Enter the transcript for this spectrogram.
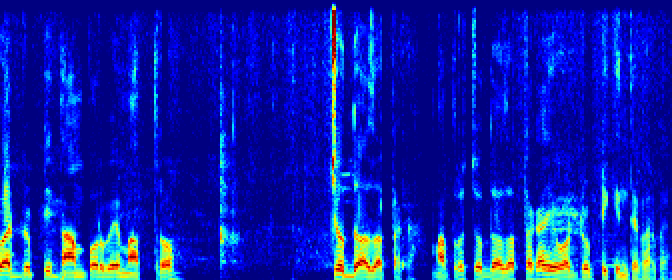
ওয়ার্ড্রোপটির দাম পড়বে মাত্র চোদ্দ হাজার টাকা। মাত্র চোদ্দ হাজার টাকায় এই ওয়ার্ড্রোপটি কিনতে পারবেন।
